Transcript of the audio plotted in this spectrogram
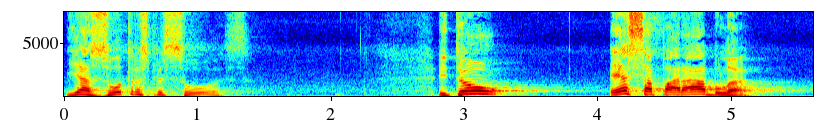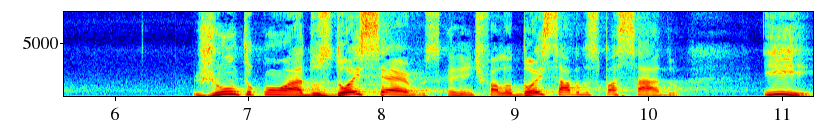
e as outras pessoas. Então, essa parábola junto com a dos dois servos, que a gente falou dois sábados passados, e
